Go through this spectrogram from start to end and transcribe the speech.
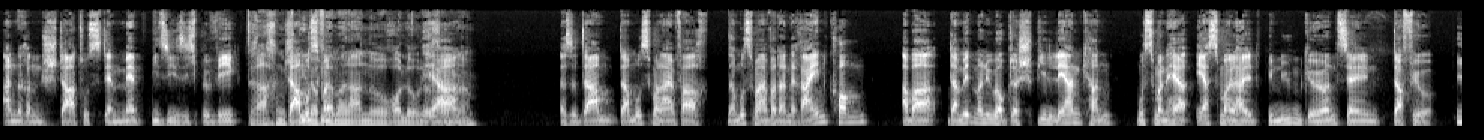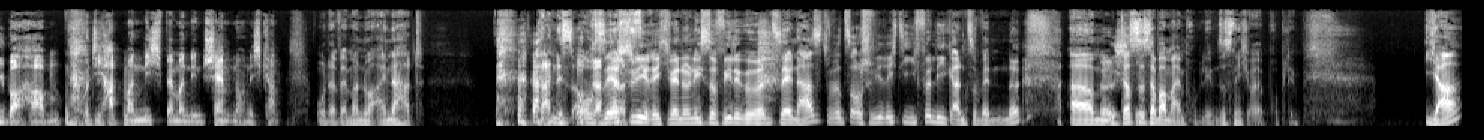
anderen Status der Map, wie sie sich bewegt. Drachen da muss man, auf eine andere Rolle oder ja, so. Ne? Also da, da muss man einfach, da muss man einfach dann reinkommen aber damit man überhaupt das Spiel lernen kann, muss man erstmal halt genügend Gehirnzellen dafür überhaben. Und die hat man nicht, wenn man den Champ noch nicht kann. Oder wenn man nur eine hat. Dann ist auch sehr das. schwierig. Wenn du nicht so viele Gehirnzellen hast, wird es auch schwierig, die für League anzuwenden. Ne? Ähm, das, das ist aber mein Problem. Das ist nicht euer Problem. Ja,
